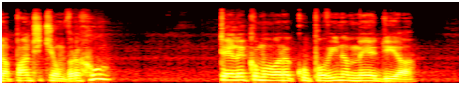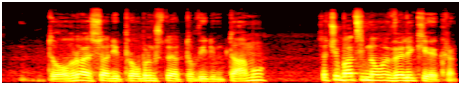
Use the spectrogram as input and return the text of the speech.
na Pančićevom vrhu, telekomovana kupovina medija. Dobro, je sad i problem što ja to vidim tamo. Sad ću bacim na ovaj veliki ekran.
